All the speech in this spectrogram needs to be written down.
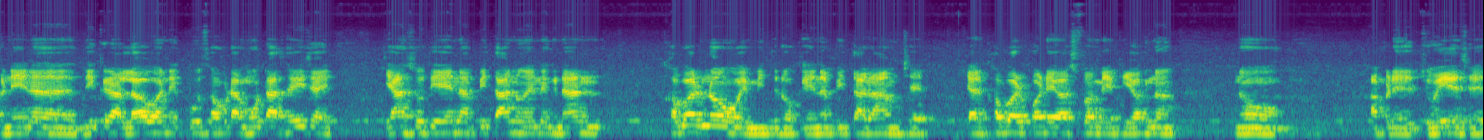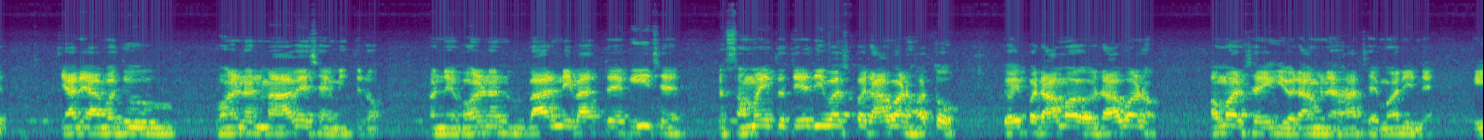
અને એના દીકરા લવ અને કુશ અવડા મોટા થઈ જાય. ત્યાં સુધી એના પિતાનું એને જ્ઞાન ખબર ન હોય મિત્રો કે એના પિતા રામ છે. ત્યારે ખબર પડે અશ્વમેઘ યજ્ઞનો આપણે જોઈએ છે. ત્યારે આ બધું વર્ણનમાં આવે છે મિત્રો. અને વર્ણન બહારની વાત તો એક એ છે કે સમય તો તે દિવસ પર રાવણ હતો તો એ પર રામ, રાવણ અમર થઈ ગયો રામના હાથે મરીને. એ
